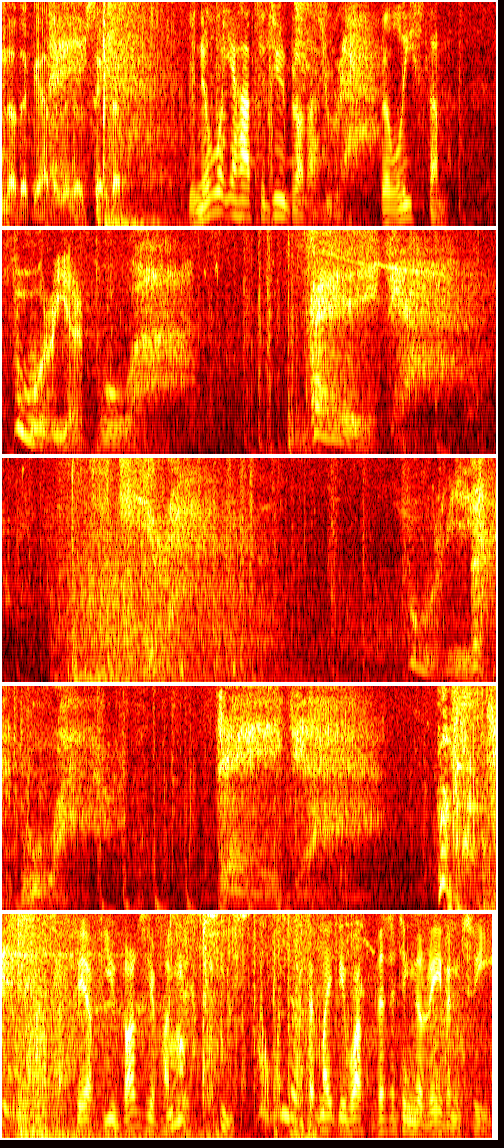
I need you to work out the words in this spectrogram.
Another gathering of Satan. You know what you have to do, brother? Release them. Furier Bua. Hey! Furier a fair few birds you've hunted. I wonder if it might be worth visiting the Raven Tree.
